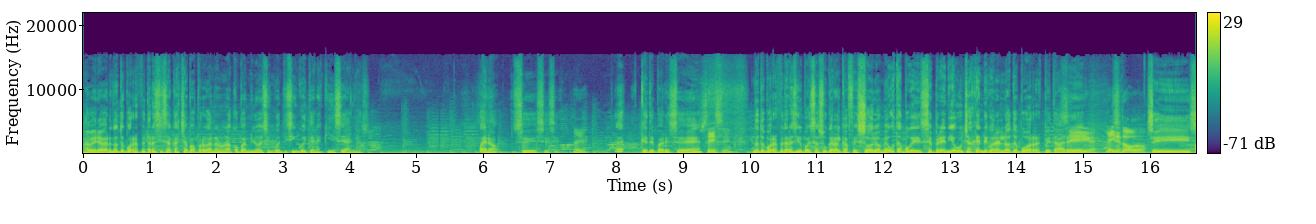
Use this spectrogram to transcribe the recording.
a ver, a ver, no te puedo respetar si sacás chapa por ganar una copa en 1955 y tenés 15 años. Bueno, sí, sí, sí. Sí. ¿Qué te parece, eh? Sí, sí. No te puedo respetar si le pones azúcar al café solo. Me gusta porque se prendió mucha gente con el no te puedo respetar, Sí, ¿eh? y hay de todo. Sí, sí,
